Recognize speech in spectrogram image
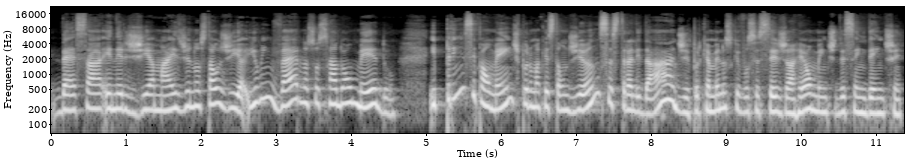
dessa energia mais de nostalgia. E o inverno associado ao medo. E principalmente por uma questão de ancestralidade, porque a menos que você seja realmente descendente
